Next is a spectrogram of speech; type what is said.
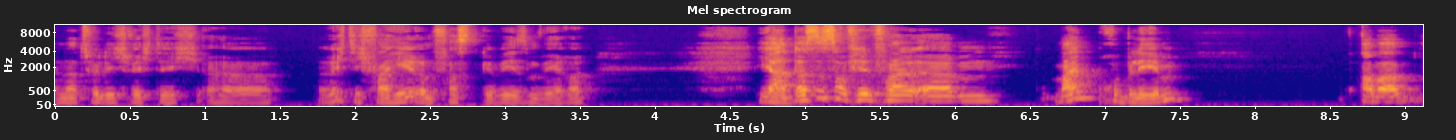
natürlich richtig, äh, richtig verheerend fast gewesen wäre. Ja, das ist auf jeden Fall ähm, mein Problem. Aber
